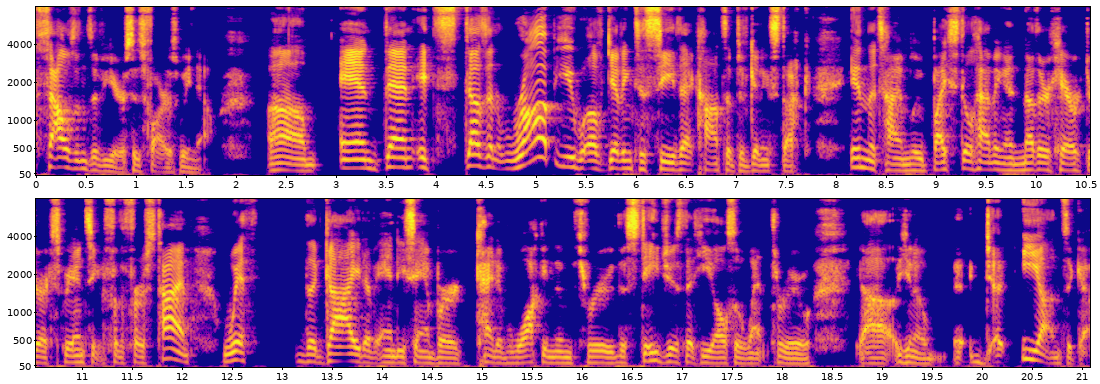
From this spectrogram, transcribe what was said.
thousands of years, as far as we know. Um, and then it doesn't rob you of getting to see that concept of getting stuck in the time loop by still having another character experiencing it for the first time with the guide of Andy Samberg kind of walking them through the stages that he also went through, uh, you know, eons ago.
